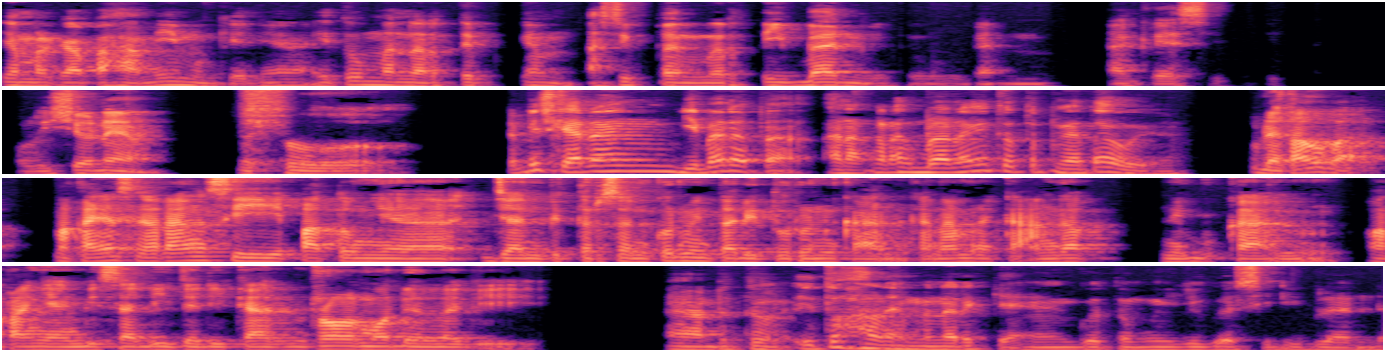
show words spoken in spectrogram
yang mereka pahami mungkin ya itu menertibkan asik penertiban gitu bukan agresif polisional Betul. tapi sekarang gimana pak anak-anak Belandanya tetap nggak tahu ya Udah tahu pak. Makanya sekarang si patungnya Jan Peterson pun minta diturunkan karena mereka anggap ini bukan orang yang bisa dijadikan role model lagi. nah betul itu hal yang menarik ya yang gue temui juga sih di Belanda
